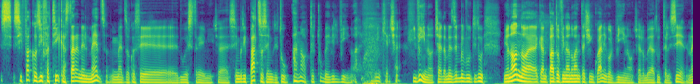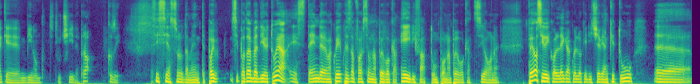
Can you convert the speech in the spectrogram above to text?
si fa così fatica a stare nel mezzo, in mezzo a questi due estremi. Cioè, sembri pazzo, sembri tu. Ah no, te tu bevi il vino. Eh, minchia, cioè, il vino, cioè, da me sempre bevuti tu. Mio nonno è campato fino a 95 anni col vino, cioè lo beveva tutte le sere. Non è che il vino ti uccide, però così. Sì, sì, assolutamente. Poi si potrebbe addirittura estendere, ma que- questa forse è una provocazione, è di fatto un po' una provocazione, però si ricollega a quello che dicevi anche tu eh,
